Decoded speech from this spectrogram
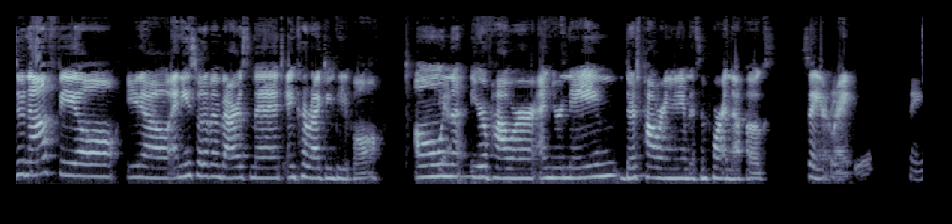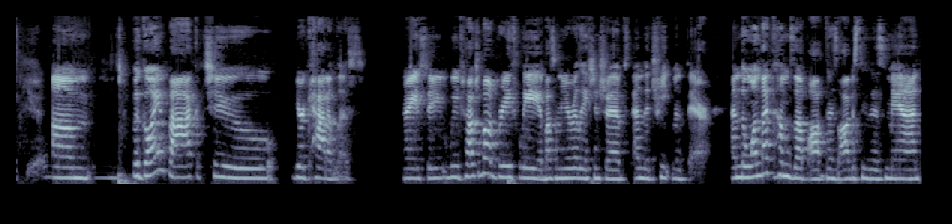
Do not feel, you know, any sort of embarrassment in correcting people. Own Yeah. your power and your name. There's power in your name. It's important that folks say it Thank right. you. Thank you. Um, but going back to your catalyst, right? So we've talked about briefly about some of your relationships and the treatment there. And the one that comes up often is obviously this man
